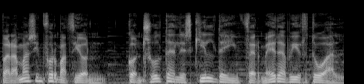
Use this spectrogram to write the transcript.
Para más información, consulta el skill de enfermera virtual.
